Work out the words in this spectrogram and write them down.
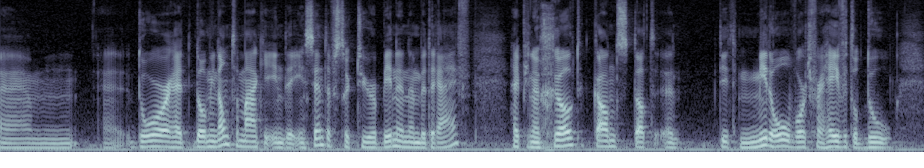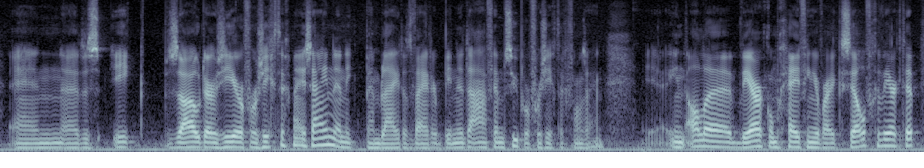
um, uh, door het dominant te maken in de incentive structuur binnen een bedrijf, heb je een grote kans dat uh, dit middel wordt verheven tot doel. En uh, dus ik zou daar zeer voorzichtig mee zijn. En ik ben blij dat wij er binnen de AFM super voorzichtig van zijn. In alle werkomgevingen waar ik zelf gewerkt heb,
